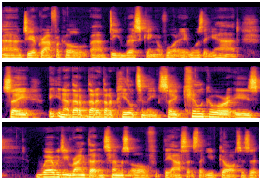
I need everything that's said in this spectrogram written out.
uh, geographical uh, de-risking of what it was that you had. So you know that that that appealed to me. So Kilgore is where would you rank that in terms of the assets that you've got? Is it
